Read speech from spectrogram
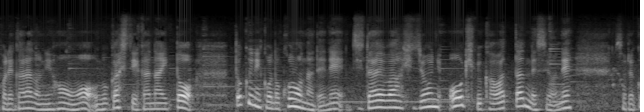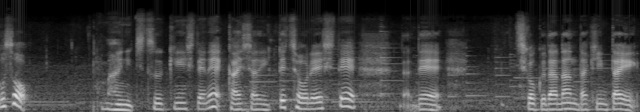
これからの日本を動かしていかないと特にこのコロナでね時代は非常に大きく変わったんですよね。それこそ毎日通勤してね会社に行って朝礼してで遅刻だなんだ勤怠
